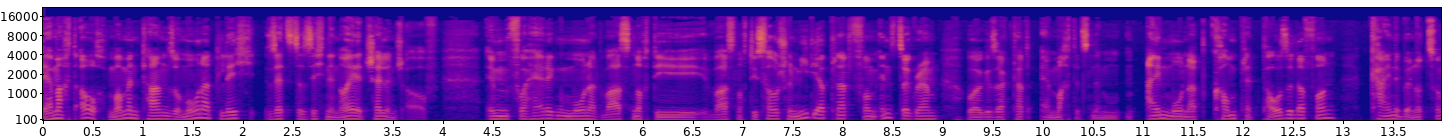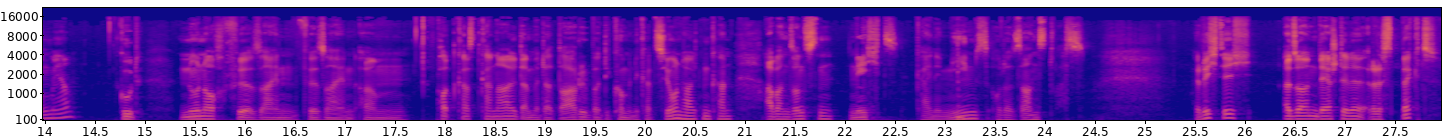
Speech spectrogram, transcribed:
Der macht auch momentan so monatlich setzt er sich eine neue Challenge auf. Im vorherigen Monat war es noch die, war es noch die Social Media Plattform Instagram, wo er gesagt hat, er macht jetzt eine, einen Monat komplett Pause davon, keine Benutzung mehr. Gut, nur noch für sein, für sein ähm, Podcast-Kanal, damit er darüber die Kommunikation halten kann. Aber ansonsten nichts. Keine Memes oder sonst was. Richtig, also an der Stelle Respekt,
